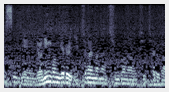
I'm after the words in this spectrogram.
그렇습니다. 예, 연인 관계를 입증할 만한 증거나 혹시 자료가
